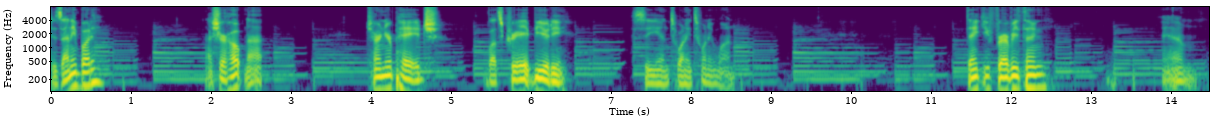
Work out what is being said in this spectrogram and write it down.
Does anybody? I sure hope not. Turn your page. Let's create beauty. See you in 2021. Thank you for everything. And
